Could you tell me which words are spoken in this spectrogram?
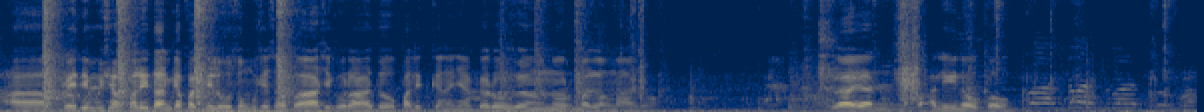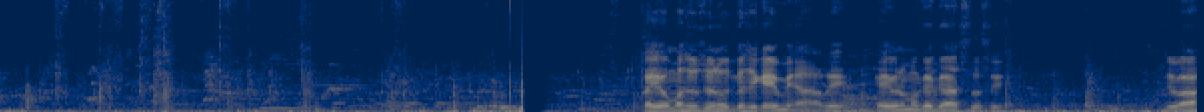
Ah, pwede mo siyang palitan kapag nilusong mo siya sa baha, sigurado palit ka na niyan. Pero hanggang normal lang na ano. Wala yan, napakalinaw pa oh. Kayo masusunod kasi kayo may-ari. Kayo naman gagastos eh. Di ba?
